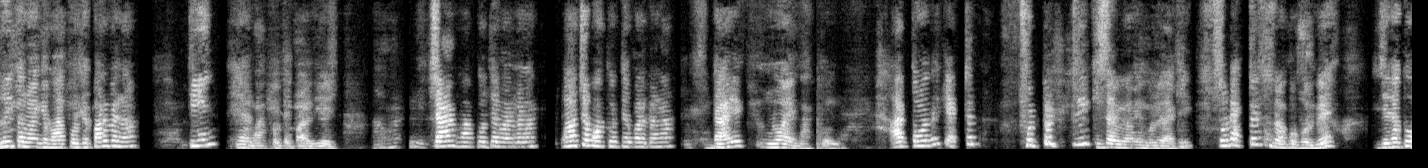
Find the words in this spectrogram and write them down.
দুই তো নয়কে ভাগ করতে পারবে না। তিন এক ভাগ করতে পারবে। চার ভাগ করতে পারবে না। পাঁচও ভাগ করতে পারবে না। ডাইরেক্ট নয় ভাগ করবে। আর তোমাদেরকে একটা ছোট্ট ট্রিক হিসাবে আমি বলে রাখি। ছোট একটা লক্ষ্য করবে যে দেখো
